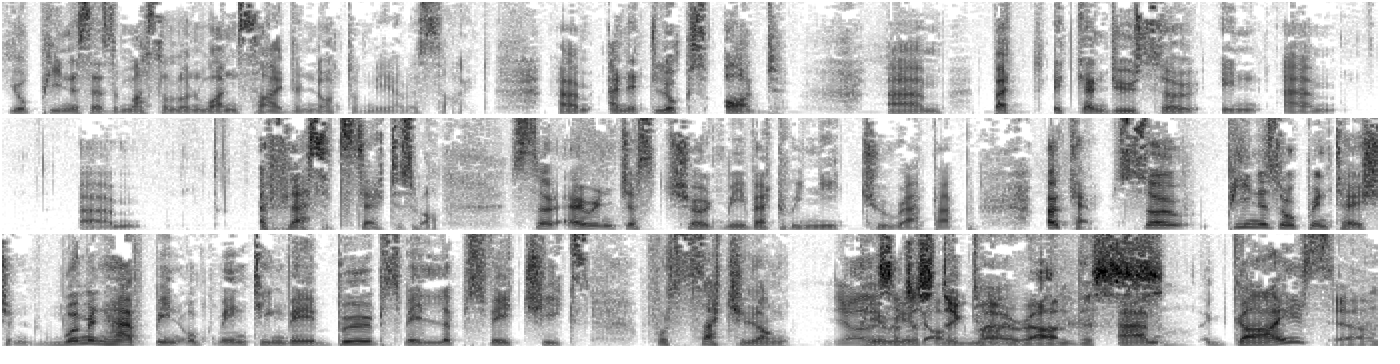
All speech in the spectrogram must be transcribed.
your penis has a muscle on one side and not on the other side. Um, and it looks odd. Um, but it can do so in, um, a flaccid state as well. So Aaron just showed me that we need to wrap up. Okay. So penis augmentation. Women have been augmenting their boobs, their lips, their cheeks for such a long Yeah, there's such a stigma time. around this. Um, guys, Yeah.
